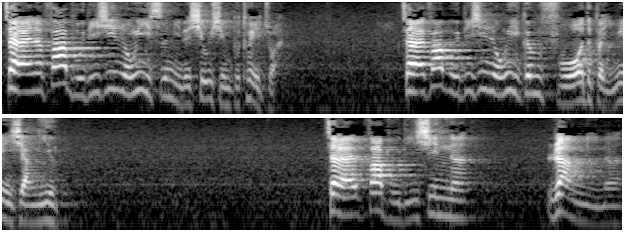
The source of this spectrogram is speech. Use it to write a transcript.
再来呢，发菩提心容易使你的修行不退转。再来发菩提心，容易跟佛的本愿相应。再来发菩提心呢，让你呢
